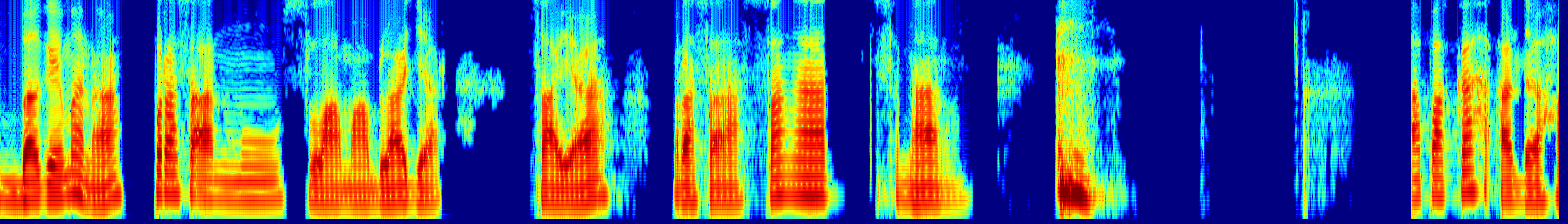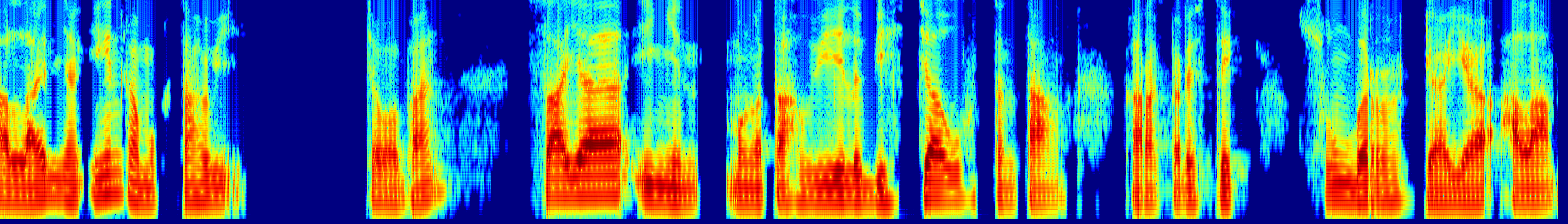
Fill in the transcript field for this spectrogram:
Bagaimana perasaanmu selama belajar? Saya merasa sangat senang. Apakah ada hal lain yang ingin kamu ketahui? Jawaban, saya ingin mengetahui lebih jauh tentang karakteristik sumber daya alam.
